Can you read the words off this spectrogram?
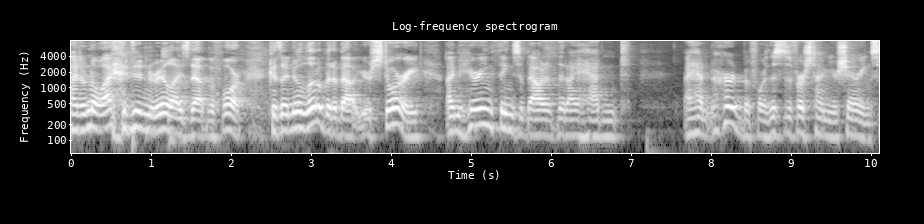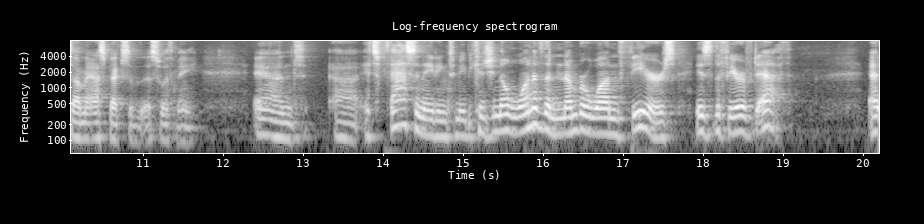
I don't know why I didn't realize that before, because I knew a little bit about your story. I'm hearing things about it that I hadn't, I hadn't heard before. This is the first time you're sharing some aspects of this with me, and uh, it's fascinating to me because you know one of the number one fears is the fear of death. Uh,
